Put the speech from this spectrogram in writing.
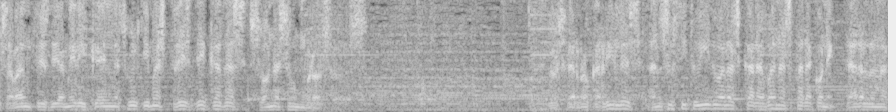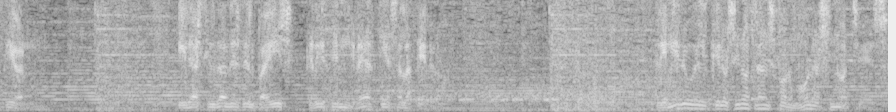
Los avances de América en las últimas tres décadas son asombrosos. Los ferrocarriles han sustituido a las caravanas para conectar a la nación. Y las ciudades del país crecen gracias al acero. Primero el queroseno transformó las noches.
